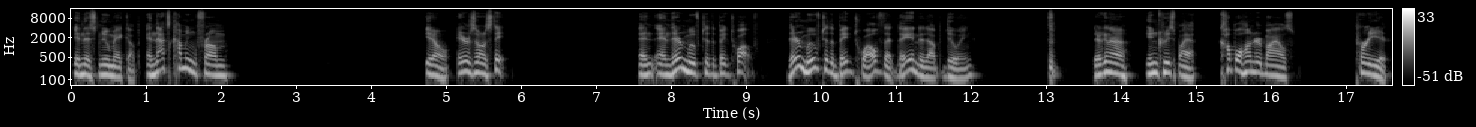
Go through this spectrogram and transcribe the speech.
in this new makeup, and that's coming from you know Arizona State, and and their move to the Big Twelve, their move to the Big Twelve that they ended up doing, they're gonna increase by a couple hundred miles per year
